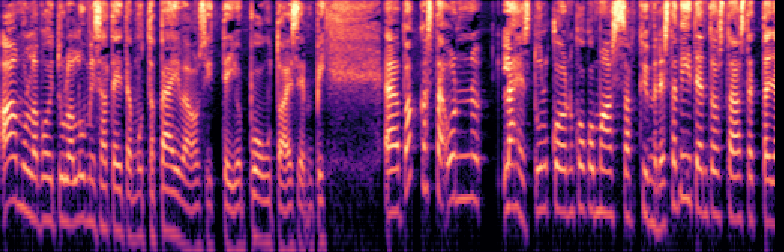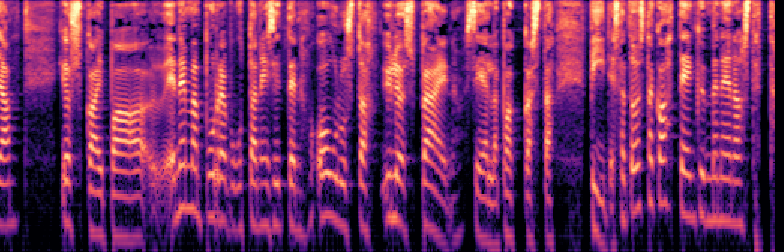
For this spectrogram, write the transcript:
Aamulla voi tulla lumisateita, mutta päivä on sitten jo poutaisempi. Ää, Pakkasta on lähestulkoon koko maassa 10-15 astetta ja jos kaipaa enemmän purevuutta, niin sitten Oulusta ylöspäin siellä pakkasta 15-20 astetta.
